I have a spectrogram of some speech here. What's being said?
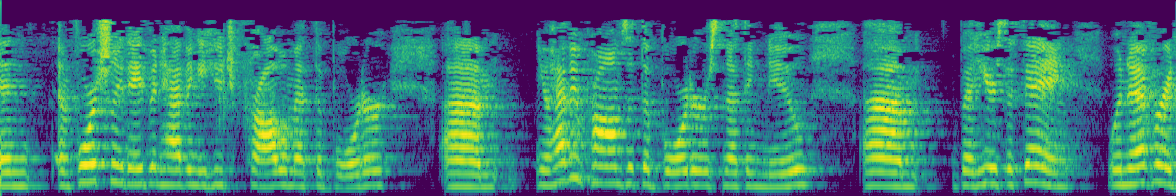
and unfortunately, they've been having a huge problem at the border. Um, you know, having problems at the border is nothing new. Um, but here's the thing: whenever a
